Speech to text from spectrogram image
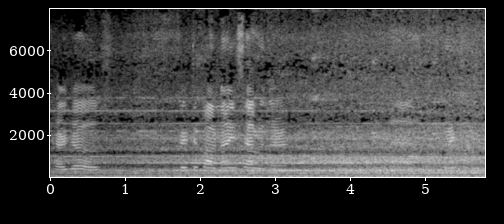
There it goes. 5597 there. And 2750.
